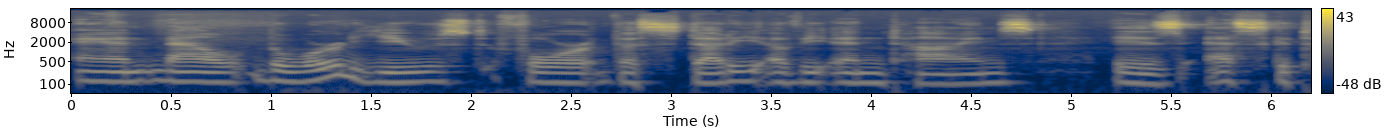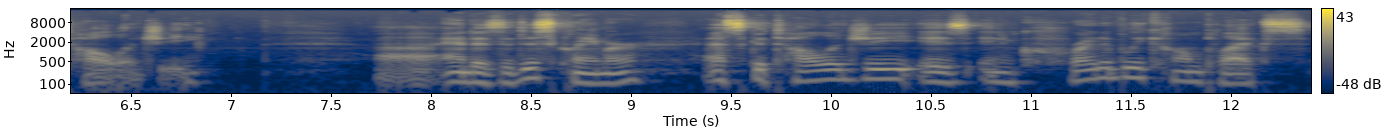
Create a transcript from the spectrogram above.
And now, the word used for the study of the end times is eschatology. Uh, and as a disclaimer, eschatology is incredibly complex,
